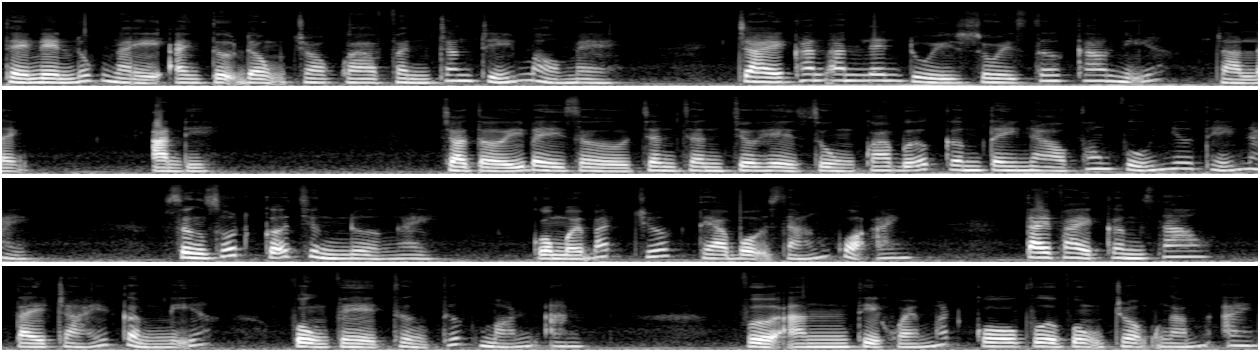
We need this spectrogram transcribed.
Thế nên lúc này anh tự động cho qua phần trang trí màu mè, trải khăn ăn lên đùi rồi sơ cao nĩa, ra lệnh. Ăn đi. Cho tới bây giờ chân chân chưa hề dùng qua bữa cơm tây nào phong phú như thế này. Sừng sốt cỡ chừng nửa ngày, cô mới bắt trước theo bộ dáng của anh. Tay phải cầm dao, tay trái cầm nĩa, vụng về thưởng thức món ăn. Vừa ăn thì khóe mắt cô vừa vụng trộm ngắm anh.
